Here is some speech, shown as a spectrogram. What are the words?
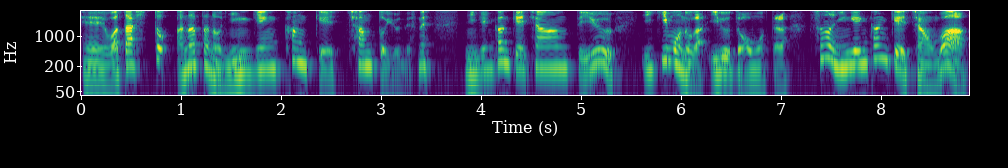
えー、私とあなたの人間関係ちゃんというんですね人間関係ちゃんっていう生き物がいると思ったらその人間関係ちゃんは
